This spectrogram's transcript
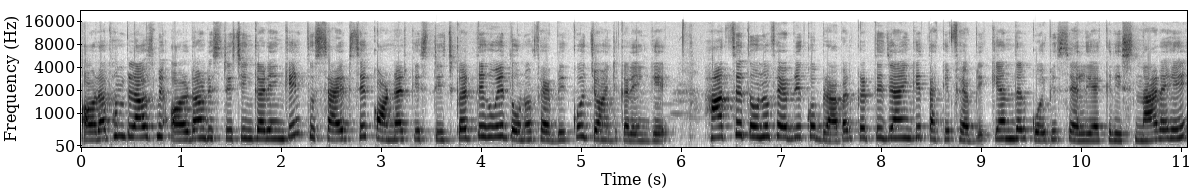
और अब हम ब्लाउज में ऑल राउंड स्टिचिंग करेंगे तो साइड से कॉर्नर की स्टिच करते हुए दोनों फैब्रिक को जॉइंट करेंगे। हाथ से दोनों फैब्रिक को बराबर करते जाएँगे ताकि फैब्रिक के अंदर कोई भी सेल या क्रीस ना रहे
